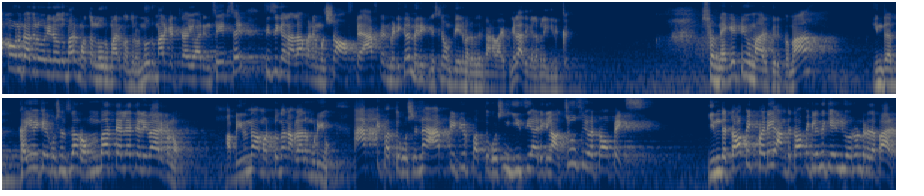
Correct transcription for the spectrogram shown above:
அப்போ உனக்கு அதில் ஒரு இருபது மார்க் மொத்தம் நூறு மார்க் வந்துடும் நூறு மார்க் எடுத்துட்டா you are in safe side physical நல்லா பண்ணி முடிச்சுட்டு ஆஃப்டர் ஆஃப்டர் மெடிக்கல் மெரிட் லிஸ்ட்டில் உன் பேர் வருவதற்கான வாய்ப்புகள் அதிக அளவில் இருக்கு. ஸோ நெகட்டிவ் மார்க் இருக்குமா? இந்த கை வைக்கிற கொஷின்ஸ்லாம் ரொம்ப தெல்ல தெளிவாக இருக்கணும். அப்படி இருந்தால் மட்டும்தான் நம்மளால முடியும். ஆப்டி பத்து கொஸ்டின் ஆப்டிடியூட் பத்து கொஷின் ஈஸியாக அடிக்கலாம். சூஸ் யுவர் டாபிக்ஸ் இந்த டாபிக் படி அந்த டாபிக்ல இருந்து கேள்வி வரும்ன்றத பாரு.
